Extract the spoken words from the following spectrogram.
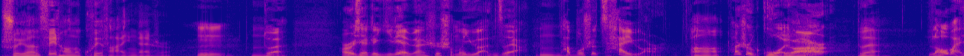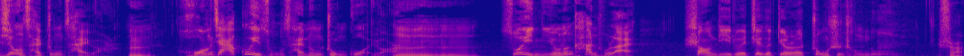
水源非常的匮乏，应该是嗯，嗯对。而且这伊甸园是什么园子呀？嗯它不是菜园儿，啊它是果园儿，对老百姓才种菜园儿，嗯皇家贵族才能种果园儿。嗯嗯嗯嗯。所以你就能看出来，上帝对这个地儿的重视程度。是。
